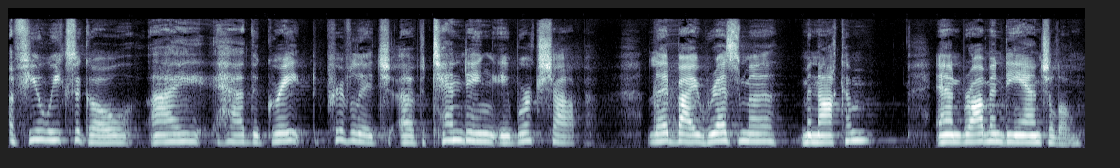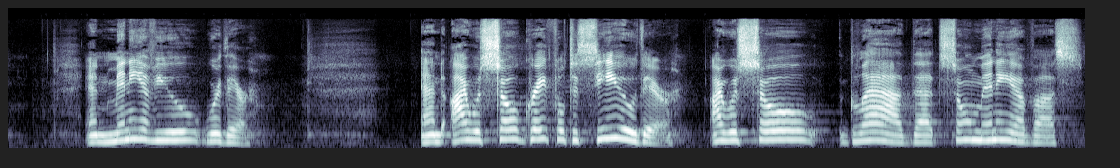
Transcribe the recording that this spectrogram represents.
A few weeks ago, I had the great privilege of attending a workshop led by Resmaa Menakem and Robin DiAngelo. And many of you were there. And I was so grateful to see you there. I was so glad that so many of us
